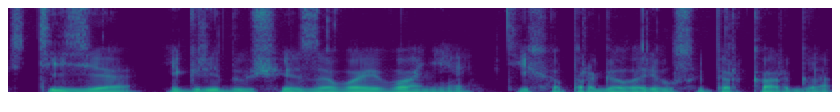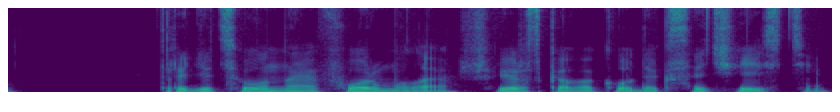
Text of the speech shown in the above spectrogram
стезя и грядущее завоевание», — тихо проговорил суперкарго. «Традиционная формула Шверского кодекса чести».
